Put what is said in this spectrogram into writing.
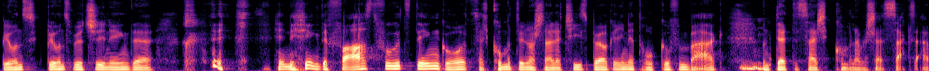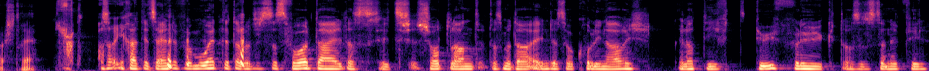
Bei uns, bei uns würdest du in irgendein, in irgendein Fast-Food-Ding gehen, das heißt, komm, du noch schnell einen Cheeseburger reindrücken auf dem Weg, und dort sagst du, komm, lass mal schnell sechs Austria. Also ich hätte jetzt eher vermutet, aber das ist das Vorteil, dass jetzt Schottland, dass man da eher so kulinarisch relativ tief fliegt, also dass da nicht viel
